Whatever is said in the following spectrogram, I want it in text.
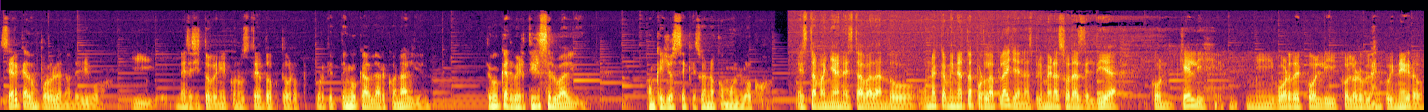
cerca de un pueblo en donde vivo. Y necesito venir con usted, doctor, porque tengo que hablar con alguien. Tengo que advertírselo a alguien, aunque yo sé que suena como un loco. Esta mañana estaba dando una caminata por la playa en las primeras horas del día con Kelly, mi border collie color blanco y negro.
